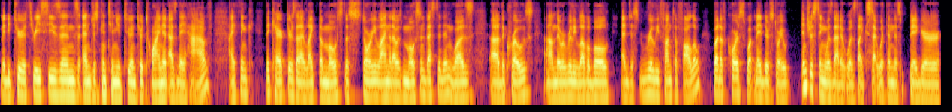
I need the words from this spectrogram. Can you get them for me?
maybe two or three seasons and just continue to intertwine it as they have. I think the characters that I liked the most, the storyline that I was most invested in was uh, the crows. Um, they were really lovable and just really fun to follow. But of course, what made their story interesting was that it was like set within this bigger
